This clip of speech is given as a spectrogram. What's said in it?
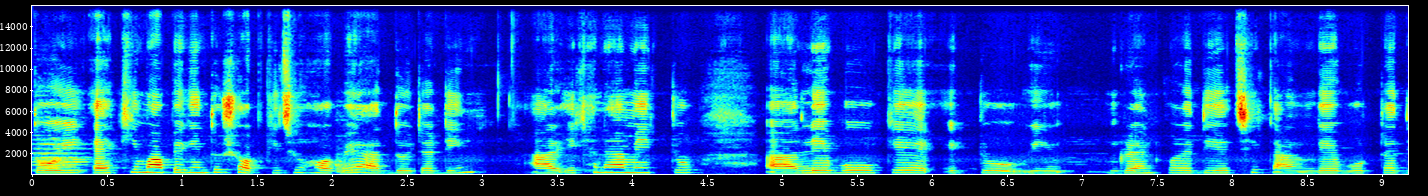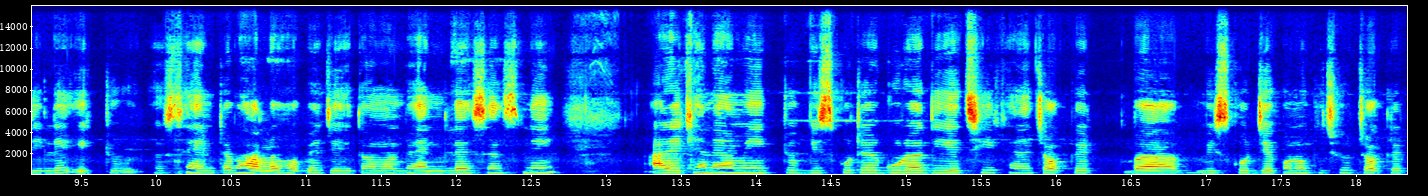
তো ওই একই মাপে কিন্তু সব কিছু হবে, আর দুইটা ডিম। আর এখানে আমি একটু লেবুকে একটু গ্র্যান্ড করে দিয়েছি। কারণ লেবুটা দিলে একটু সেন্টটা ভালো হবে, যেহেতু আমার ভ্যানিলা এসেন্স নেই। আর এখানে আমি একটু বিস্কুটের গুঁড়া দিয়েছি। এখানে চকলেট বা বিস্কুট যে কোনো কিছু চকলেট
